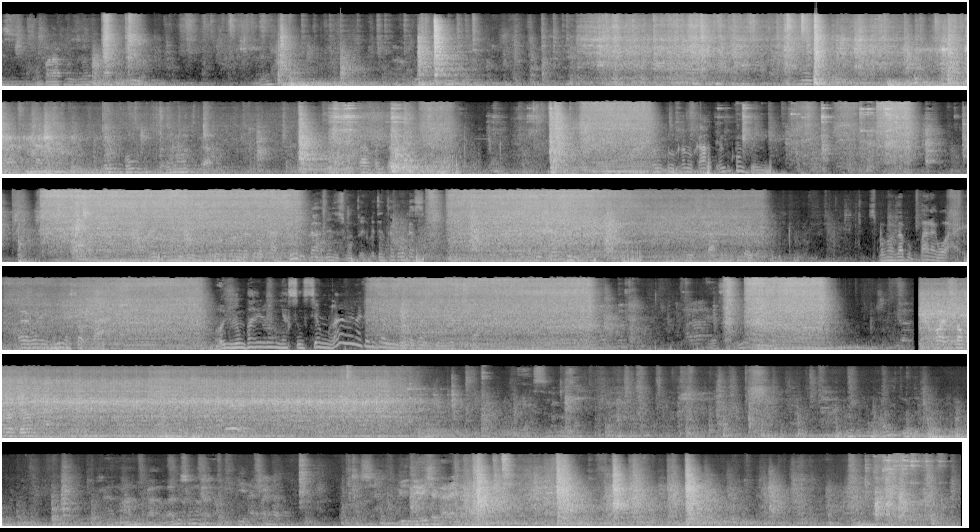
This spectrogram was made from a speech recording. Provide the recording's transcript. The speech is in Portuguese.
eles vão parafusando aqui, ó. Né? Tem ponto, um outro carro. O carro pode estar. Estamos colocando o carro dentro do container. Aí quando vai colocar cinco carros dentro desse container. Vai tentar colocar. Aí vai só cinco. Esse carrinho tudo aí. Isso para mandar pro Paraguai. Paraguai minha saudade. Hoje não baile em Assunção, lá na capital Vai. Essa aqui. Olha, estão colocando. Şunu yapalım. İyi ben. Bir nereye şakaray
